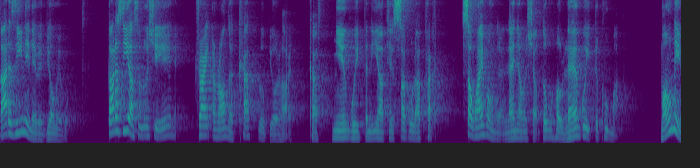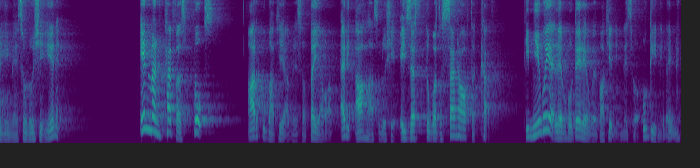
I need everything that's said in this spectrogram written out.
ကားတစ်စီးအနေနဲ့ပဲပြောမယ်ပေါ့ကားတစ်စီးอ่ะဆိုလို့ရှိရင် drive around the curve လို့ပြောထားတယ် curve မြင်းကွေးတနည်းအားဖြင့် circular path စောက်ဝိုင်းပုံစံလမ်းကြောင်းလျှောက်သို့မဟုတ်လမ်းကွေးတစ်ခုမှာမောင်းနေနေမယ်ဆိုလို့ရှိရင်တဲ့ inman havers force အားတစ်ခုဘာဖြစ်ရမလဲဆိုတော့တက်ရောက်အောင်အဲ့ဒီအားဟာဆိုလို့ရှိရင် exact towards the center of the curve ဒီမြင်းခွေးရဲ့အလဲဘကိုတဲ့တဲ့ကိုပဲဘာဖြစ်နေလဲဆိုတော့ဥတည်နေလိမ့်မယ်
